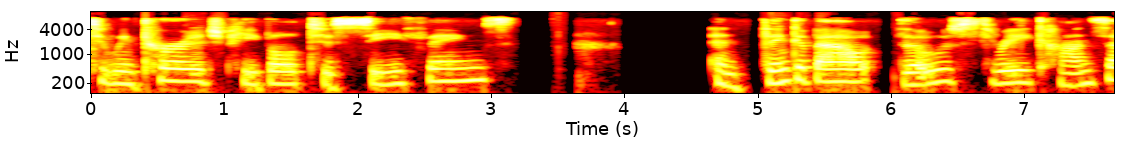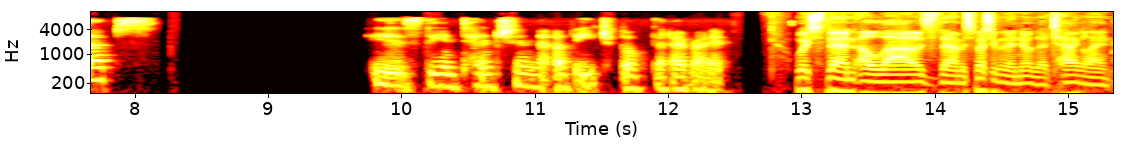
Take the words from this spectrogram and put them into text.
to encourage people to see things and think about those three concepts is the intention of each book that I write. Which then allows them, especially when they know that tagline,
